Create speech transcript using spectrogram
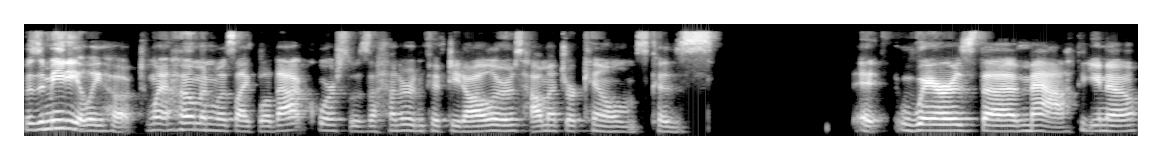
was immediately hooked. Went home and was like, well, that course was $150. How much are kilns? Because it where is the math, you know?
